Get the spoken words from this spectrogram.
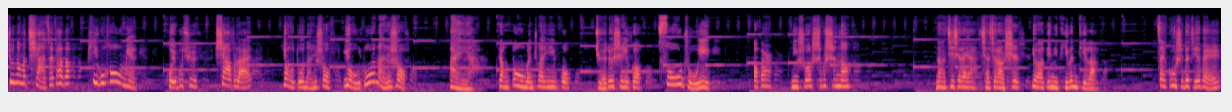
就那么卡在它的屁股后面。回不去，下不来，要多难受有多难受。哎呀，让动物们穿衣服，绝对是一个馊主意。宝贝儿，你说是不是呢？那接下来呀，小雪老师又要给你提问题了。在故事的结尾，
